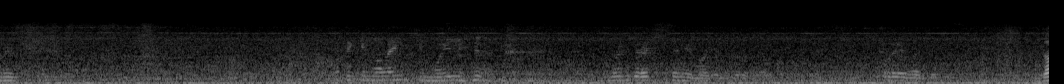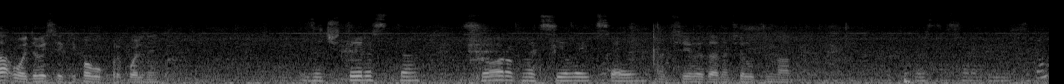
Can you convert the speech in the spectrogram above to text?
Три. Ось такі маленькі мої. Ми ж, до речі, самі можемо зробити. Приводи. Да? Ой, дивись, який павук прикольний. За 440 на цілий цей. На цілий, да, на цілу кімнату. 348.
